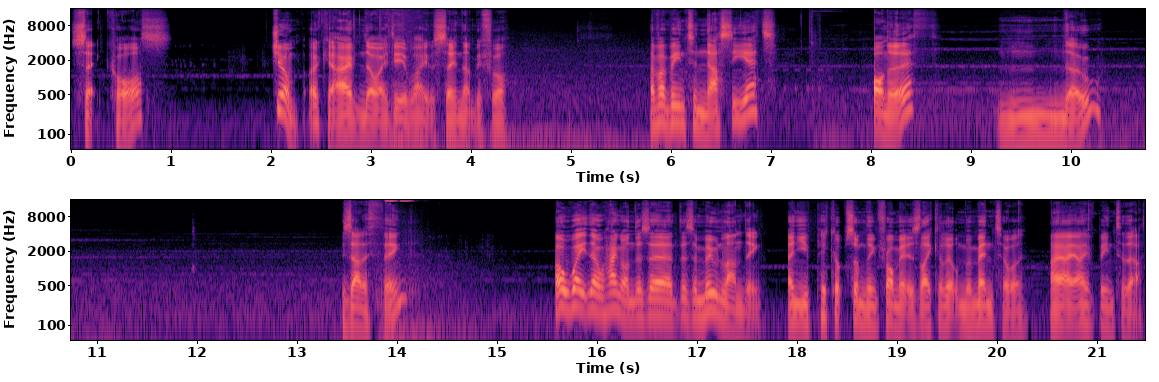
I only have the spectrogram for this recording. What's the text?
Set course. Jump. Okay, I have no idea why it was saying that before. Have I been to NASA yet? On Earth? No. Is that a thing? Oh wait, no, hang on. There's a there's a moon landing, and you pick up something from it as like a little memento. I, I I've been to that.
